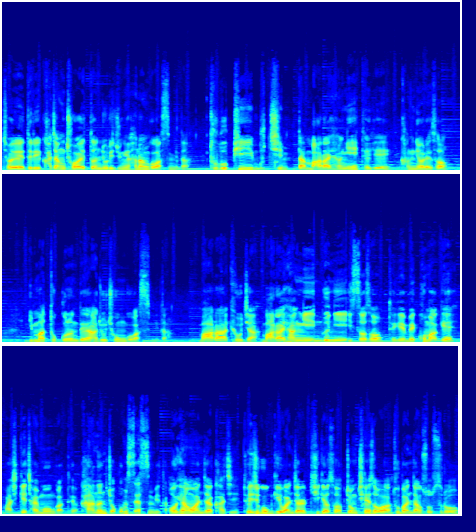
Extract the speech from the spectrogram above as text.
저희 애들이 가장 좋아했던 요리 중에 하나인 것 같습니다. 두부피 무침, 일단 마라 향이 되게 강렬해서 입맛 돋구는 데 아주 좋은 것 같습니다. 마라 교자, 마라 향이 은근히 있어서 되게 매콤하게 맛있게 잘 먹은 것 같아요. 간은 조금 셌습니다. 어향 완자 가지, 돼지고기 완자를 튀겨서 각종 채소와 두반장 소스로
